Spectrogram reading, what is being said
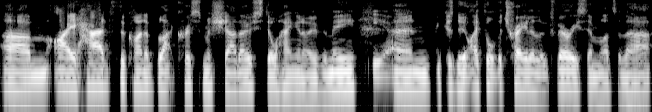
um, I had the kind of Black Christmas shadow still hanging over me Yeah. and because the, I thought the trailer looked very similar to that,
